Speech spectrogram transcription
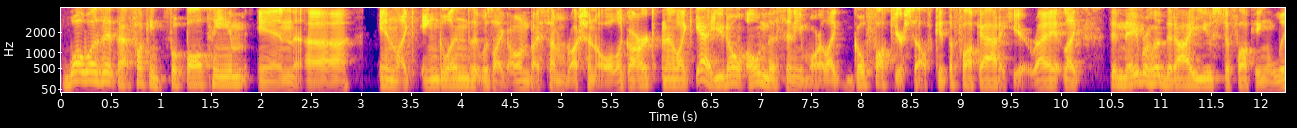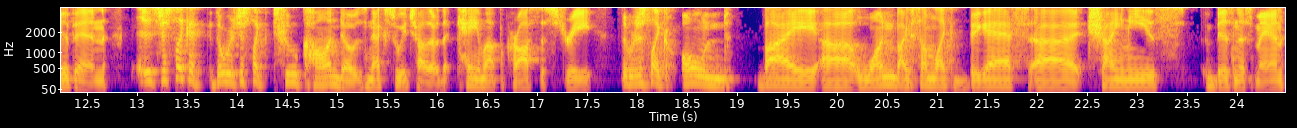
what was it? That fucking football team in uh in like England that was like owned by some Russian oligarch. And they're like yeah you don't own this anymore. Like go fuck yourself. Get the fuck out of here right? Like the neighborhood that I used to fucking live in it's just like a there were just like two condos next to each other that came up across the street that were just like owned by uh, one by some like big ass uh, Chinese businessman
